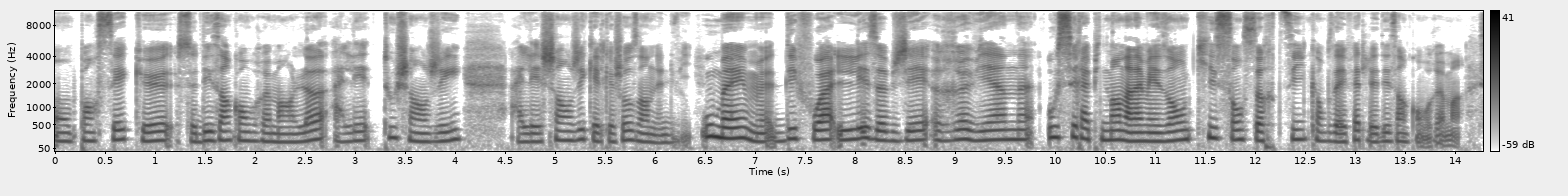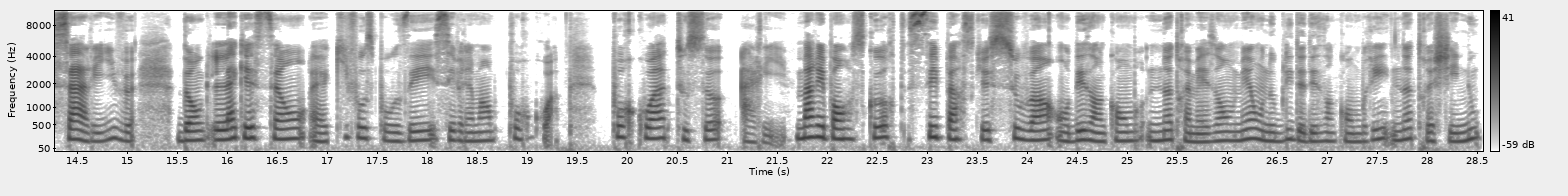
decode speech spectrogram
on pensait que ce désencombrement-là allait tout changer, allait changer quelque chose dans notre vie. Ou même, des fois, les objets reviennent aussi rapidement dans la maison qu'ils sont sortis quand vous avez fait le désencombrement. Ça arrive. Donc, la question euh, qu'il faut se poser, c'est vraiment pourquoi? Pourquoi tout ça arrive? Ma réponse courte, c'est parce que souvent on désencombre notre maison, mais on oublie de désencombrer notre chez nous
